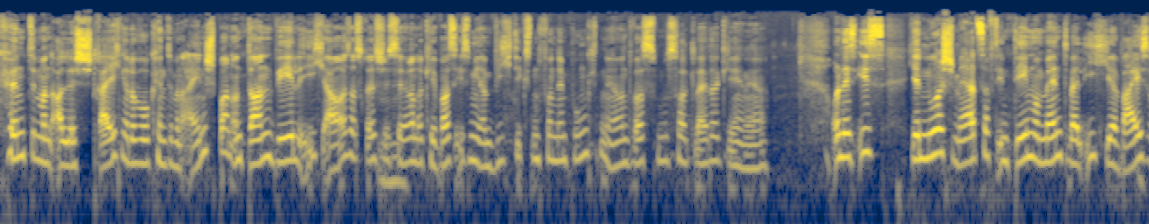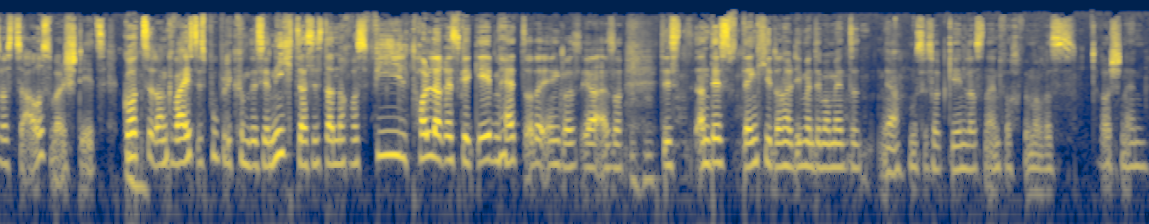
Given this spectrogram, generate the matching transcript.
könnte man alles streichen oder wo könnte man einsparen? Und dann wähle ich aus als Regisseurin, okay, was ist mir am wichtigsten von den Punkten, ja, und was muss halt leider gehen, ja. Und es ist ja nur schmerzhaft in dem Moment, weil ich ja weiß, was zur Auswahl steht. Gott sei Dank weiß das Publikum das ja nicht, dass es dann noch was viel Tolleres gegeben hätte oder irgendwas. Ja, also das, an das denke ich dann halt immer in dem Moment, ja, muss es halt gehen lassen einfach, wenn wir was rausschneiden.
